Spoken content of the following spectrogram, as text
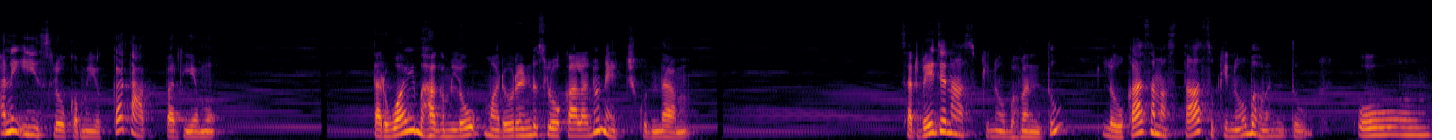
అని ఈ శ్లోకము యొక్క తాత్పర్యము. తరువాయి భాగంలో మరో రెండు శ్లోకాలను నేర్చుకుందాం. సర్వే జనా సుఖినో భవంతు లోకా సమస్తా సుఖినో భవంతు. ఓం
